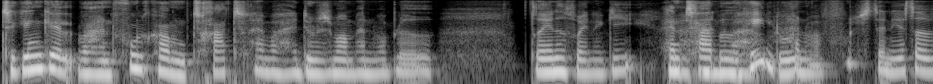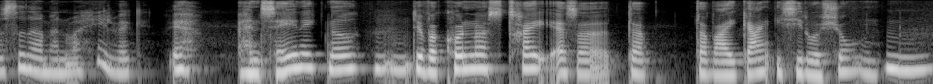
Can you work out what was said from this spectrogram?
Til gengæld var han fuldkommen træt. Han var, det var som om, han var blevet drænet for energi. Han Altså, tappede var, helt ud. Han var fuldstændig, jeg sad ved siden af ham, han var helt væk. Ja, han sagde ikke noget. Mm-hmm. Det var kun os tre, altså, der, der var i gang i situationen. Mm-hmm.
